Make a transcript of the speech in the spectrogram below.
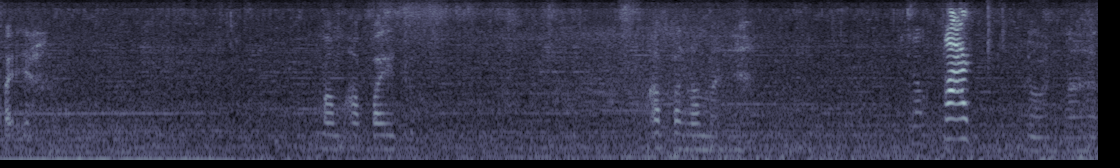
apa ya? Mam apa itu? Apa namanya? Donat donat.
